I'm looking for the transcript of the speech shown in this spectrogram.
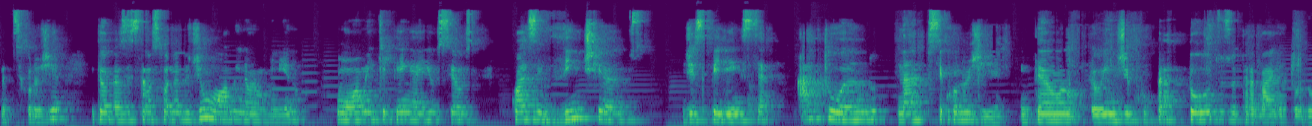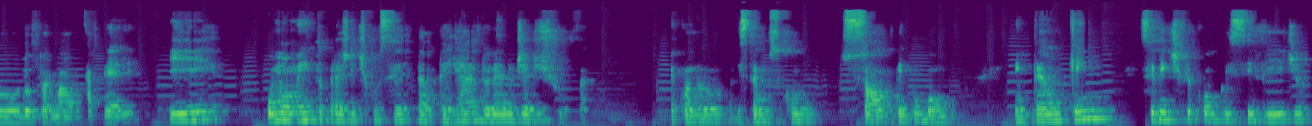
na psicologia. Então nós estamos falando de um homem, não é um menino, um homem que tem aí os seus quase 20 anos de experiência atuando na psicologia. Então eu indico para todos o trabalho do Dr. Mauro Capelli, e o momento para a gente consertar o telhado né, no dia de chuva é quando estamos com sol, tempo bom. Então, quem se identificou com esse vídeo,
